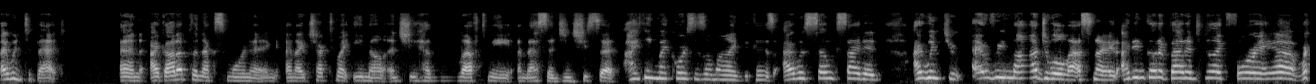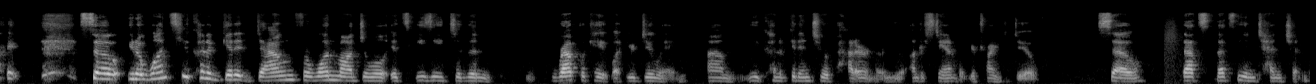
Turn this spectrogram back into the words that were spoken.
I went to bed and I got up the next morning and I checked my email and she had left me a message and she said, I think my course is aligned because I was so excited. I went through every module last night. I didn't go to bed until like 4 a.m., right? So, you know, once you kind of get it down for one module, it's easy to then replicate what you're doing. Um, you kind of get into a pattern or you understand what you're trying to do. So that's that's the intention.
